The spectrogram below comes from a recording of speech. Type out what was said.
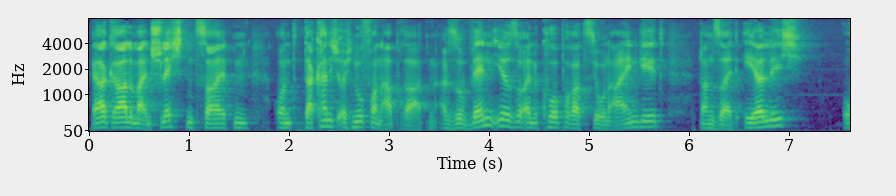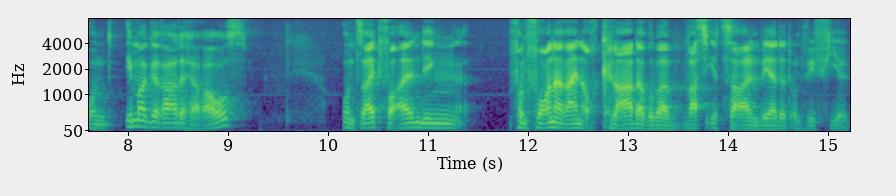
Ja, gerade mal in schlechten Zeiten. Und da kann ich euch nur von abraten. Also, wenn ihr so eine Kooperation eingeht, dann seid ehrlich und immer gerade heraus und seid vor allen Dingen von vornherein auch klar darüber, was ihr zahlen werdet und wie viel.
